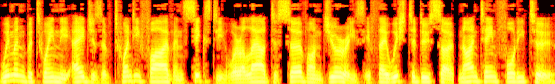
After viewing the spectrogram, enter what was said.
Women between the ages of 25 and 60 were allowed to serve on juries if they wished to do so 1942.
